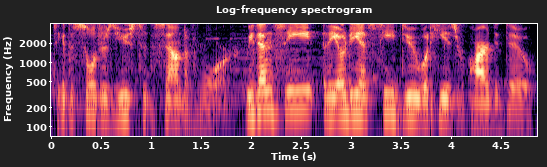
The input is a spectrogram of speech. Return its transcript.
to get the soldiers used to the sound of war. We then see the ODST do what he is required to do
